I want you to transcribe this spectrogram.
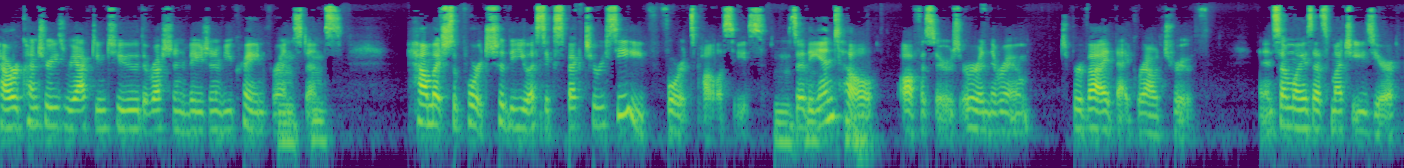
How are countries reacting to the Russian invasion of Ukraine, for mm-hmm. instance? How much support should the U.S. expect to receive for its policies? Mm-hmm. So the intel officers are in the room to provide that ground truth. And in some ways, that's much easier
